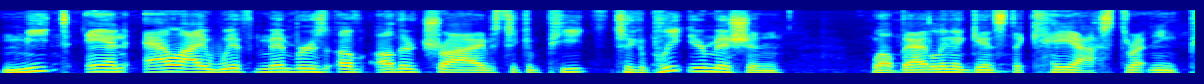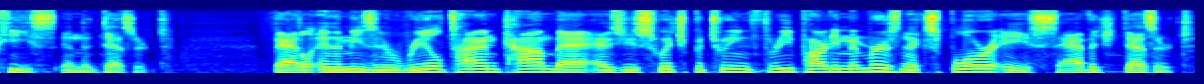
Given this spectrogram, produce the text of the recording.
meet and ally with members of other tribes to compete to complete your mission while battling against the chaos threatening peace in the desert. Battle enemies in real-time combat as you switch between three party members and explore a savage desert.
